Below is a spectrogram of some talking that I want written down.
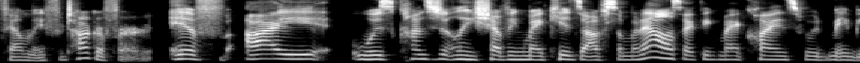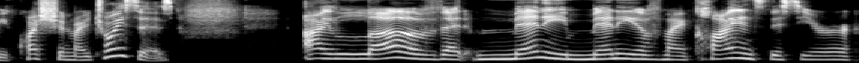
family photographer. If I was constantly shoving my kids off someone else, I think my clients would maybe question my choices. I love that many, many of my clients this year,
